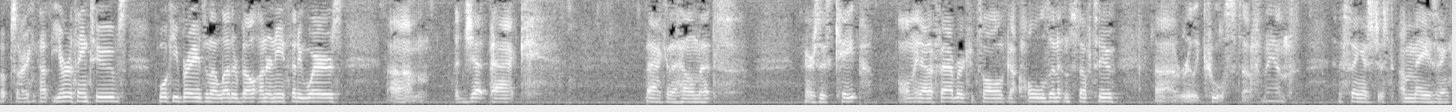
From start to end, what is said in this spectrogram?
Oops, sorry, uh, urethane tubes, Wookie braids, and the leather belt underneath that he wears. Um, the jetpack, back of the helmet. There's his cape, all made out of fabric. It's all got holes in it and stuff too. Uh, really cool stuff, man. This thing is just amazing.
